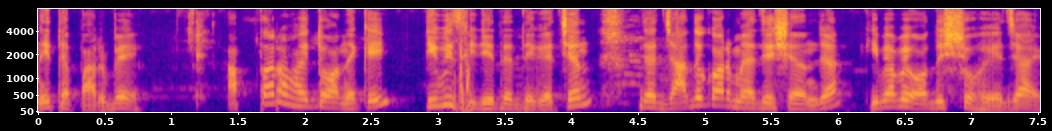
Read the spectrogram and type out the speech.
নিতে পারবে। আপনারা হয়তো অনেকেই টিভি সিরিজে দেখেছেন যে জাদুকর ম্যাজিশিয়ানরা কীভাবে অদৃশ্য হয়ে যায়।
